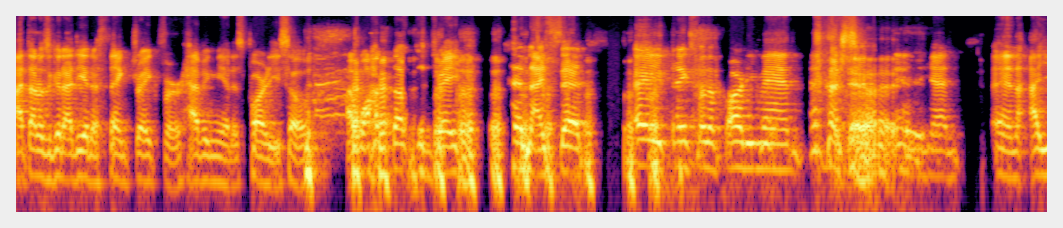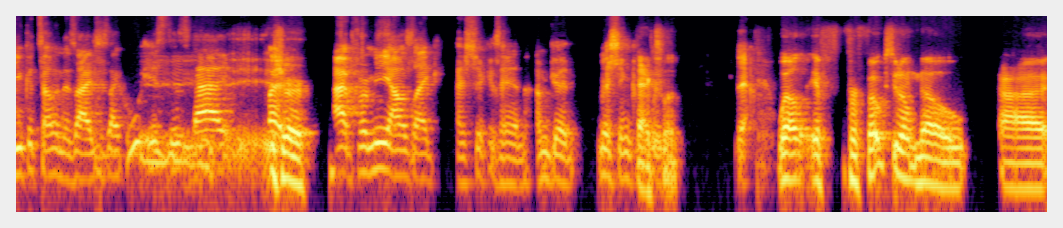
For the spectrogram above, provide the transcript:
I thought it was a good idea to thank Drake for having me at his party. So I walked up to Drake and I said, Hey, thanks for the party, man. again and I, you could tell in his eyes, he's like, "Who is this guy?" But sure. I, for me, I was like, I shook his hand. I'm good. Mission complete. Excellent. Yeah. Well, if for folks who don't know, uh,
